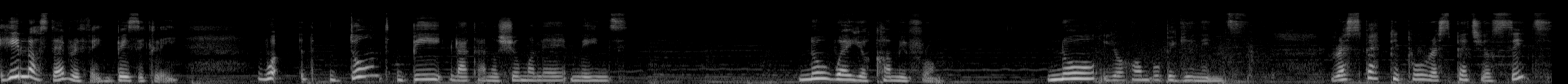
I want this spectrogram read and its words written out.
He lost everything, basically. What? Don't be like an Oshiomhole means know where you're coming from. Know your humble beginnings. Respect people, respect your seat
